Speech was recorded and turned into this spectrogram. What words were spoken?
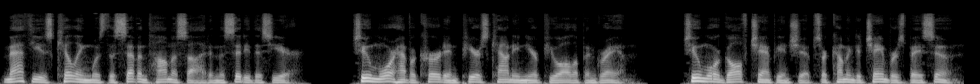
Matthews' killing was the seventh homicide in the city this year. Two more have occurred in Pierce County near Puyallup and Graham. Two more golf championships are coming to Chambers Bay soon.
